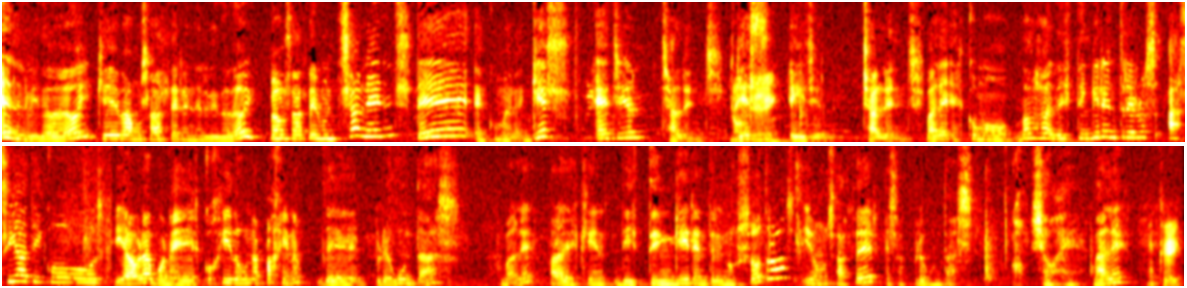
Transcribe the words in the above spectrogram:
En el vídeo de hoy, ¿qué vamos a hacer en el vídeo de hoy? Vamos a hacer un challenge de... eh, ¿Cómo era? Guess Asian Challenge. Guess Ok. Asian Challenge, ¿vale? Es como vamos a distinguir entre los asiáticos. Y ahora, bueno, he escogido una página de preguntas, ¿vale? Para disqui- distinguir entre nosotros y vamos a hacer esas preguntas. con Shohei, ¿vale? オッケー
